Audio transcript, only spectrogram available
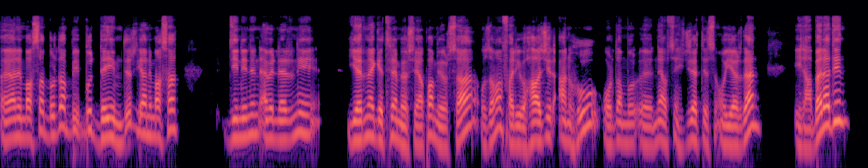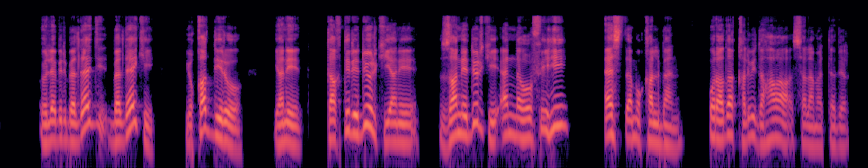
E, Yani maksat burada bir, bu deyimdir. Yani maksat dininin emirlerini yerine getiremiyorsa, yapamıyorsa o zaman hacir anhu oradan e, ne yapsın? Hicret etsin o yerden ila beledin. Öyle bir belde beldeye ki yukaddiru yani takdir ediyor ki yani zannediyor ki ennehu fihi eslemu kalben. Orada kalbi daha selamettedir.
